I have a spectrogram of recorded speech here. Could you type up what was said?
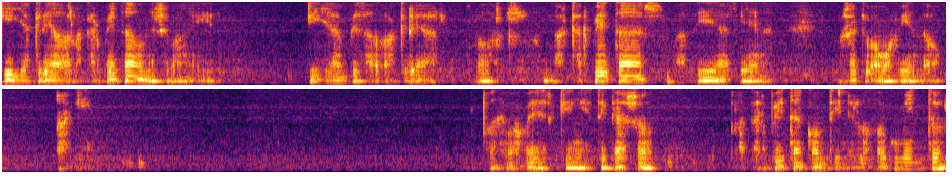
aquí ya he creado la carpeta donde se van a ir y ya he empezado a crear las carpetas vacías, llenas. O sea que vamos viendo aquí. Podemos ver que en este caso la carpeta contiene los documentos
